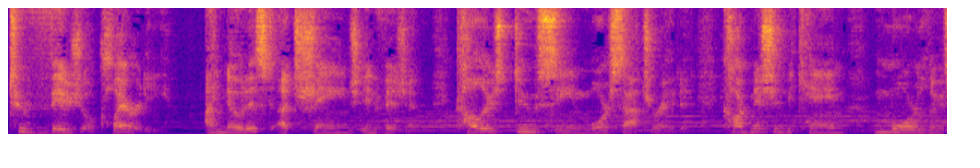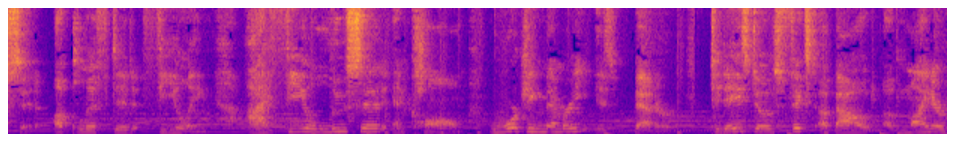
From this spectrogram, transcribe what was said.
to visual clarity. I noticed a change in vision. Colors do seem more saturated. Cognition became more lucid, uplifted feeling. I feel lucid and calm. Working memory is better. Today's dose fixed about a minor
